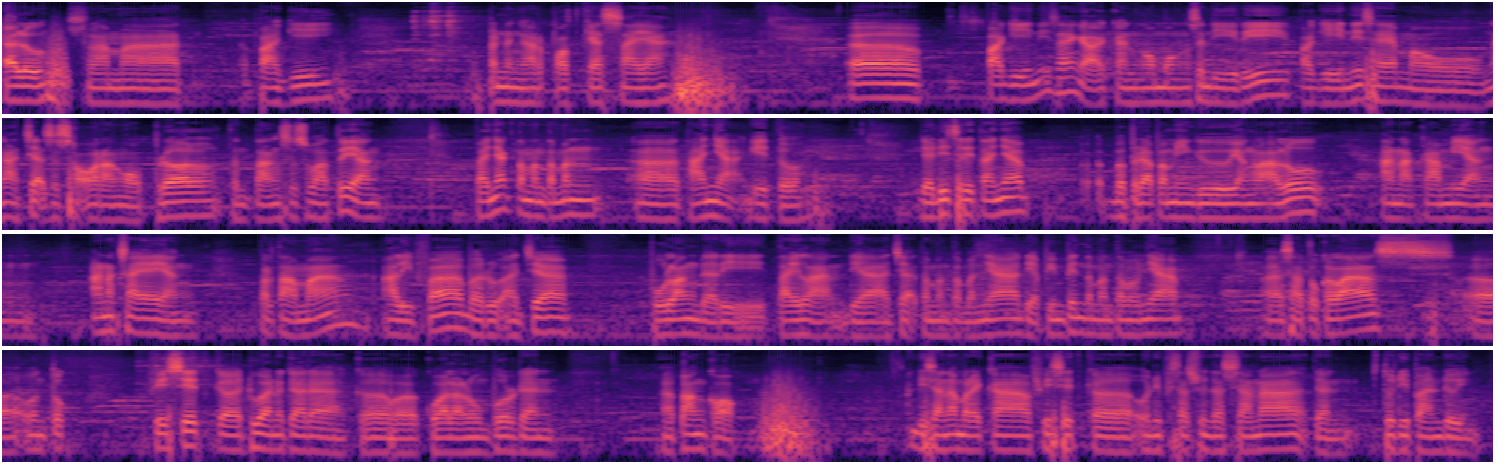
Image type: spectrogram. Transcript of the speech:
Halo, selamat pagi pendengar podcast saya. Uh, pagi ini saya nggak akan ngomong sendiri. Pagi ini saya mau ngajak seseorang ngobrol tentang sesuatu yang banyak teman-teman uh, tanya gitu. Jadi ceritanya beberapa minggu yang lalu anak kami yang anak saya yang pertama Alifa baru aja pulang dari Thailand. Dia ajak teman-temannya dia pimpin teman-temannya uh, satu kelas uh, untuk visit ke dua negara ke Kuala Lumpur dan uh, Bangkok. Di sana mereka visit ke universitas-universitas sana dan studi Bandung.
